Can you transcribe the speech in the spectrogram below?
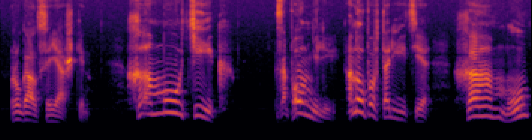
— ругался Яшкин. «Хомутик!» Запомнили? А ну повторите. Хомутик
